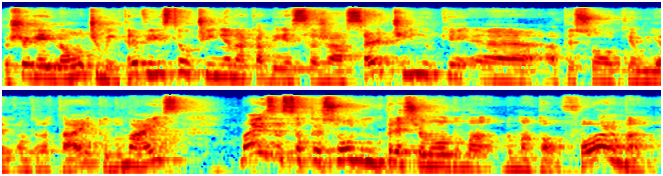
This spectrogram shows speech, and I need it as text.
Eu cheguei na última entrevista, eu tinha na cabeça já certinho que é, a pessoa que eu ia contratar e tudo mais, mas essa pessoa me impressionou de uma, de uma tal forma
